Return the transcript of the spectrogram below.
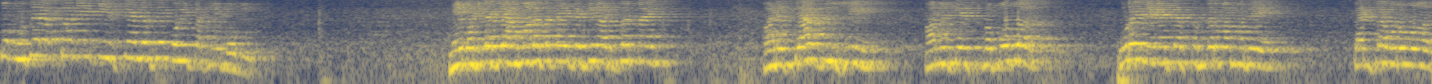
तो मुझे लगता नहीं कि इसके अंदर से कोई तकलीफ होगी. मी म्हटलं की आम्हाला तर काही त्याची अडचण नाही. आणि त्याच दिवशी आम्ही ते प्रपोजल पुढे नेण्याच्या संदर्भामध्ये त्यांच्याबरोबर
